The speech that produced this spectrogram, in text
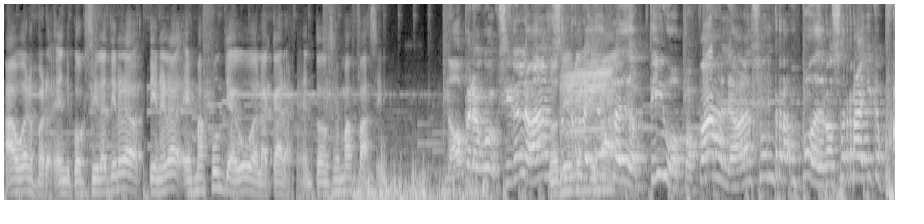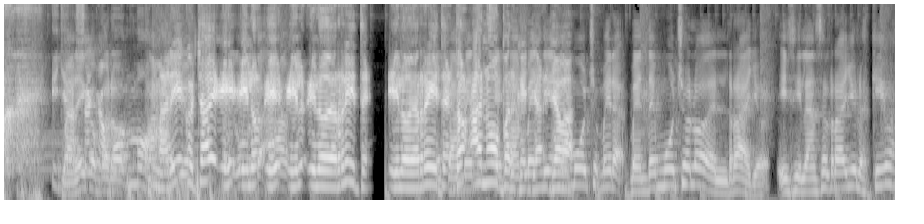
Ah, bueno, pero en Godzilla tiene la, tiene la, es más puntiaguda la cara, entonces es más fácil. No, pero Godzilla le van a No un rayo radioactivo, papá. Le van a lanzar un, un poderoso rayo que. Y ya Marico, se acabó pero- el mono. Marico, ¿sabes? Y, y lo, y- y- y lo derrite, y lo derrite. Están No, ven- ah, no, porque ya, ya va. mucho, mira, venden mucho lo del rayo. Y si lanza el rayo y lo esquiva.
